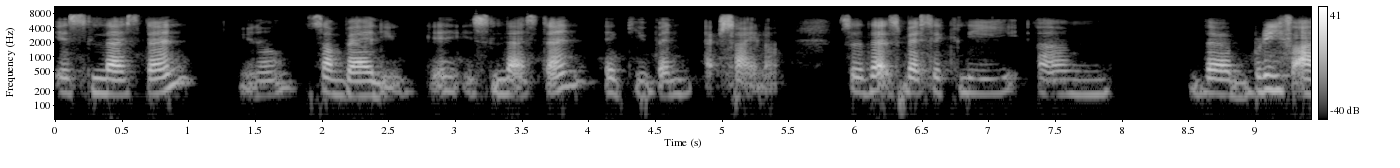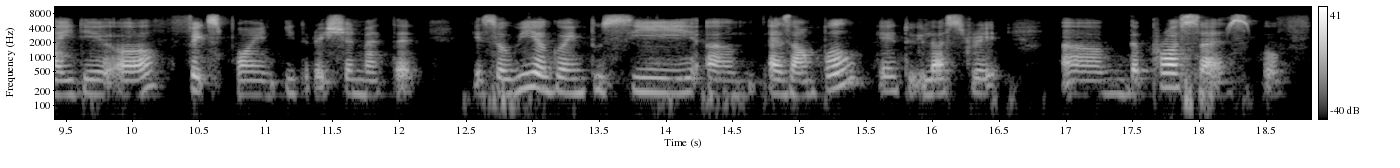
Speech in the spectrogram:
is less than, you know, some value, okay, is less than a given epsilon. So that's basically um, the brief idea of fixed point iteration method. Okay, so we are going to see um, example okay, to illustrate um, the process of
